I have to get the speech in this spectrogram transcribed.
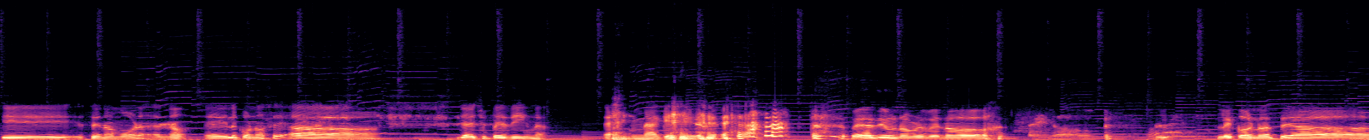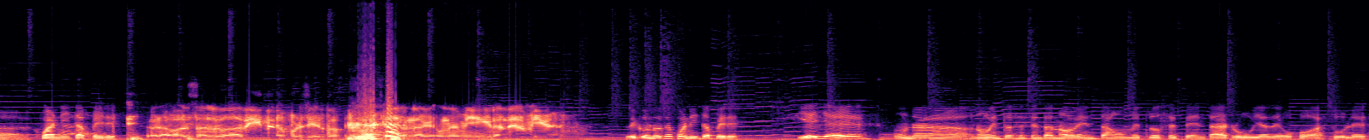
Y se enamora, no, eh, le conoce a... Ya hecho digna Nada que. Voy a decir un nombre menos. Le conoce a Juanita Pérez. Bravo, saludo a Digna, por cierto. una, una de mis grandes amigas. Le conoce a Juanita Pérez. Y ella es una 90, 60, 90, 1 metro 70, rubia de ojos azules,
